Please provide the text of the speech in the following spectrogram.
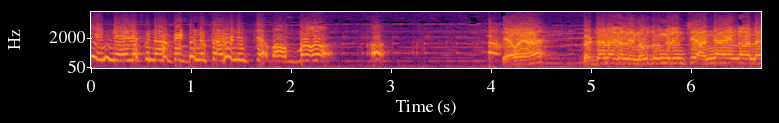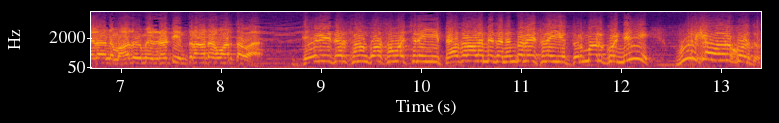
ఇన్నేళ్ళకు నా బిడ్డను కరుణించావా అమ్మా? ఏమయ్యా? బిడ్డ నగల్ని నువ్వు దొంగిలించి అన్యాయంగా నేరాన్ని మాధవి మీద నటి ఇంత నాటకం ఆడతావా దేవి దర్శనం కోసం వచ్చిన ఈ పేదరాళ్ళ మీద నింద వేసిన ఈ దుర్మార్గుడిని ఊరికే వదలకూడదు.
